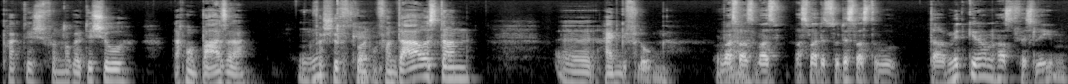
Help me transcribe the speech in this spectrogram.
praktisch von Mogadischu nach Mombasa verschifft okay. worden und von da aus dann äh, heimgeflogen. Und was, was, was, was war das so das, was du da mitgenommen hast fürs Leben?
